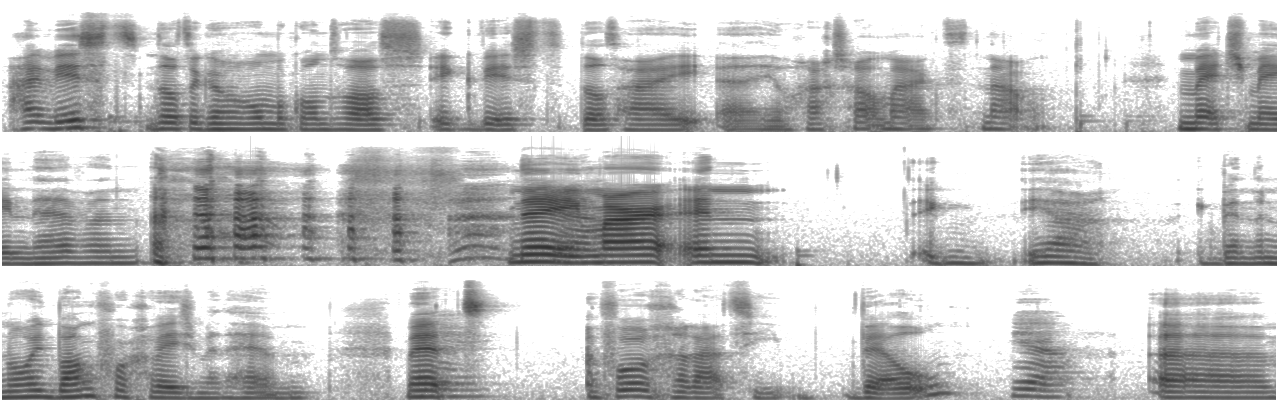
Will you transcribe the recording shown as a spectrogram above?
hij wist dat ik een rommelkont was. Ik wist dat hij eh, heel graag schoonmaakt. Nou, match made in heaven. nee, Ja. maar en ik, ja, ik ben er nooit bang voor geweest met hem. Met een vorige relatie wel. Ja. Ehm,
